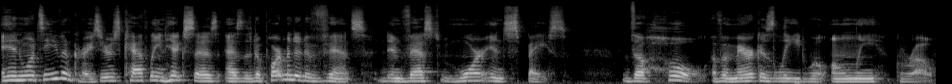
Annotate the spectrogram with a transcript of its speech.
And what's even crazier is Kathleen Hicks says as the Department of Defense invests more in space, the whole of America's lead will only grow.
